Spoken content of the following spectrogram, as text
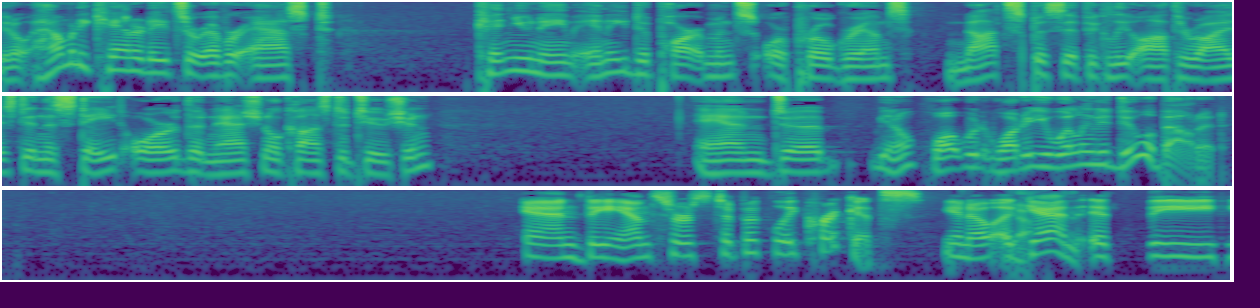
you know, how many candidates are ever asked, can you name any departments or programs not specifically authorized in the state or the national constitution? And, uh, you know, what, would, what are you willing to do about it? And the answer is typically crickets. You know, again, yeah. if the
